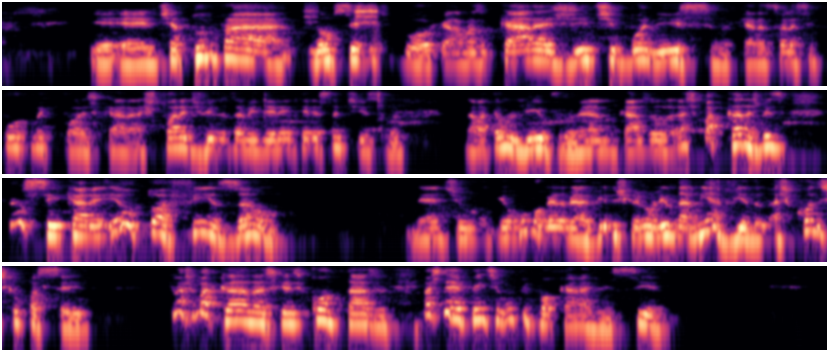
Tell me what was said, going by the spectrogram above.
É, é ele tinha tudo para não ser gente boa, cara, mas o cara é gente boníssima, cara. Você olha assim, pô, como é que pode, cara? A história de vida também dele é interessantíssima dava até um livro, né? No caso, acho bacana, às vezes, não sei, cara, eu tô afinzão, né, de, em algum momento da minha vida, escrever um livro da minha vida, as coisas que eu passei. Eu acho bacana, acho que eles contar, mas de repente o pipocagem em si,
